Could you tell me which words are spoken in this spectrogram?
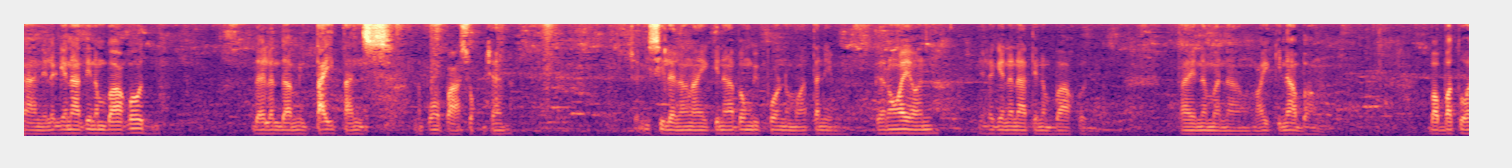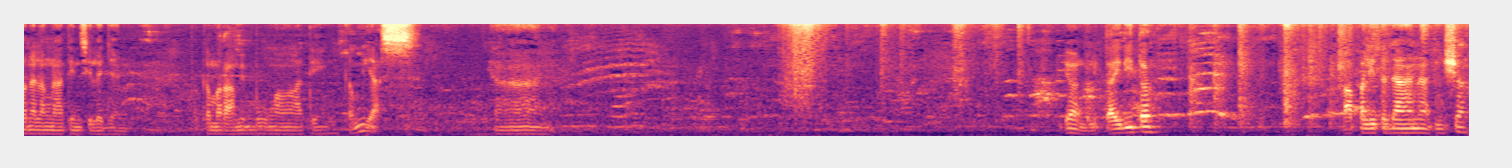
Na, nilagyan natin ng bakod. Dahil ang daming titans na pumapasok dyan. Actually, sila lang nakikinabang before ng mga tanim. Pero ngayon, nilagyan na natin ng bakod tayo naman ang makikinabang. Babatuhan na lang natin sila dyan. Pagka maraming bunga ang ating kamyas. Yan. Yan, balik tayo dito. Papalitadahan natin siya.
